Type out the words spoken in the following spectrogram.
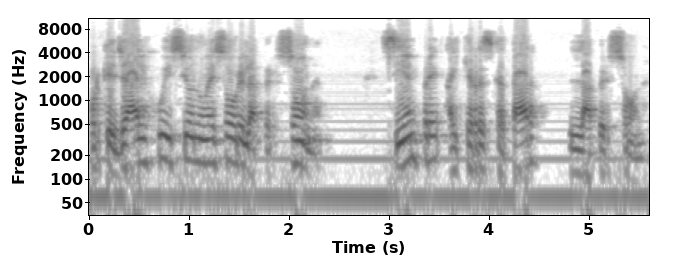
porque ya el juicio no es sobre la persona, siempre hay que rescatar la persona.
